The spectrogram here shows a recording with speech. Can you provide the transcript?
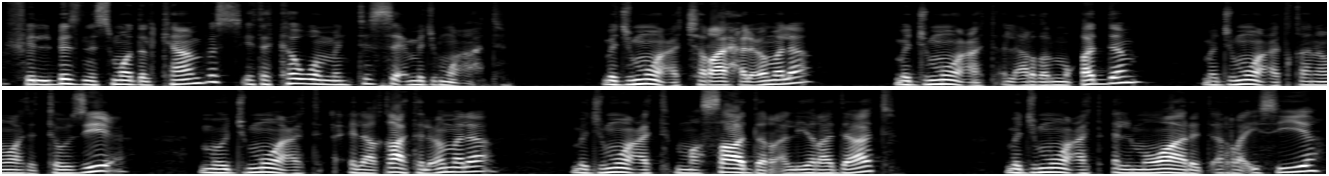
في ال Business Model Canvas يتكون من تسع مجموعات. مجموعة شرائح العملاء مجموعة العرض المقدم مجموعة قنوات التوزيع مجموعة علاقات العملاء مجموعة مصادر الإيرادات مجموعة الموارد الرئيسية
